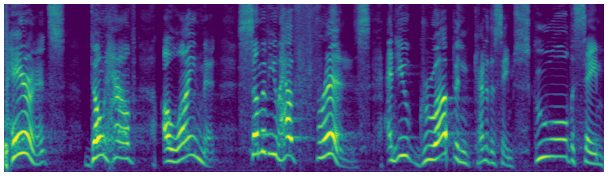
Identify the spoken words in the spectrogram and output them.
parents don't have alignment. Some of you have friends, and you grew up in kind of the same school, the same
